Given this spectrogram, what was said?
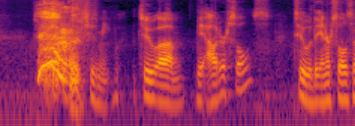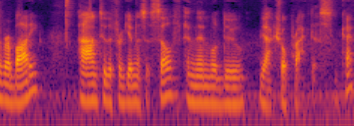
excuse me, to um, the outer souls, to the inner souls of our body, and to the forgiveness itself, and then we'll do the actual practice. Okay.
